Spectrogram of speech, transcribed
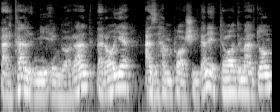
برتر می انگارند برای از هم پاشیدن اتحاد مردم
